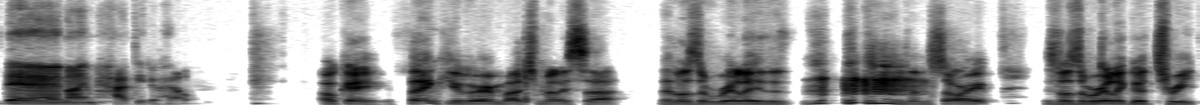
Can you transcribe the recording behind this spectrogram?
then I'm happy to help. Okay, thank you very much, Melissa. That was a really, I'm sorry, this was a really good treat.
